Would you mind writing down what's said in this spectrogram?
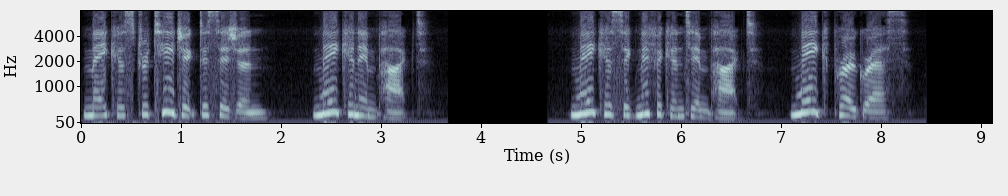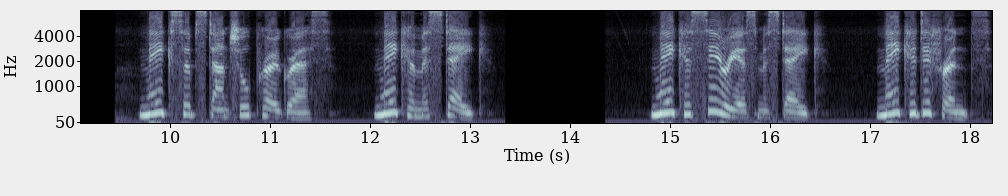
Make a strategic decision. Make an impact. Make a significant impact. Make progress. Make substantial progress. Make a mistake. Make a serious mistake. Make a difference.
